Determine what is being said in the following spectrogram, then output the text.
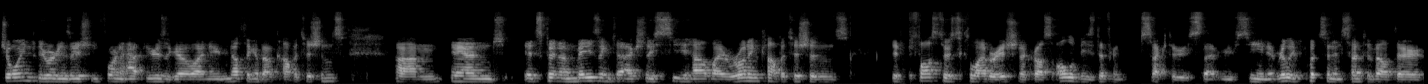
joined the organization four and a half years ago, I knew nothing about competitions. Um, and it's been amazing to actually see how by running competitions, it fosters collaboration across all of these different sectors that we've seen. It really puts an incentive out there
